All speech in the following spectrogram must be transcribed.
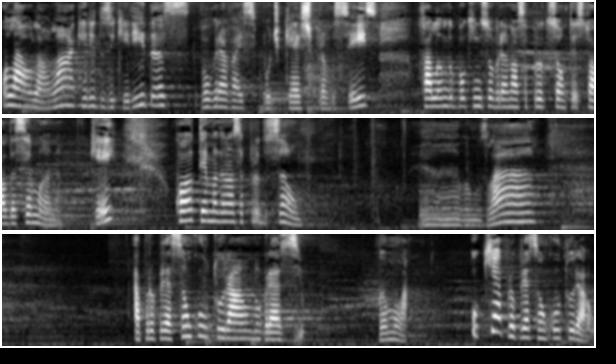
Olá, olá, olá, queridos e queridas. Vou gravar esse podcast para vocês, falando um pouquinho sobre a nossa produção textual da semana, ok? Qual é o tema da nossa produção? Ah, vamos lá. Apropriação cultural no Brasil. Vamos lá. O que é apropriação cultural?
